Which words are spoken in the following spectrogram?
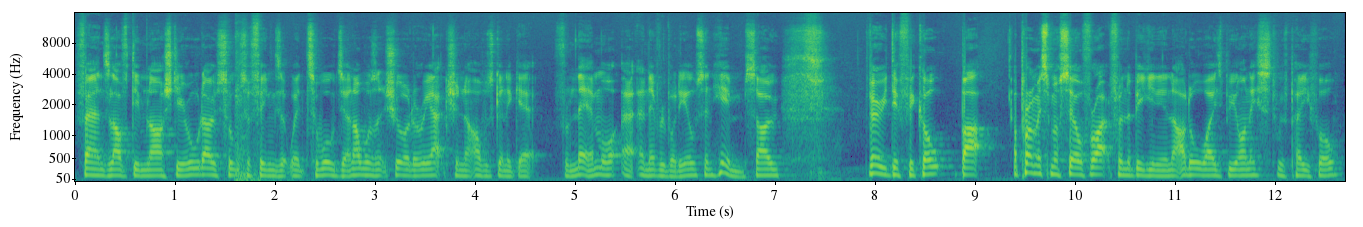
Fans loved him last year. All those sorts of things that went towards it, and I wasn't sure the reaction that I was going to get from them or, and everybody else and him. So very difficult, but I promised myself right from the beginning that I'd always be honest with people,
